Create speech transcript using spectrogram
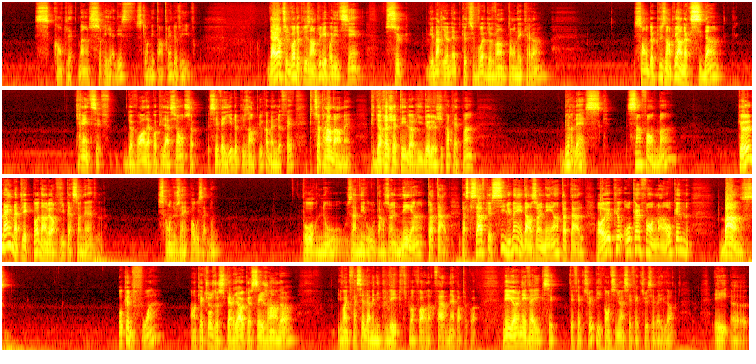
c'est complètement surréaliste ce qu'on est en train de vivre. D'ailleurs, tu le vois de plus en plus, les politiciens, les marionnettes que tu vois devant ton écran, sont de plus en plus en Occident craintifs de voir la population s'éveiller de plus en plus comme elle le fait, puis de se prendre en main, puis de rejeter leur idéologie complètement burlesque, sans fondement, qu'eux-mêmes n'appliquent pas dans leur vie personnelle ce qu'on nous impose à nous pour nous amener où? Dans un néant total. Parce qu'ils savent que si l'humain est dans un néant total, n'a aucun fondement, aucune base, aucune foi en quelque chose de supérieur que ces gens-là, ils vont être faciles à manipuler, puis tu vas pouvoir leur faire n'importe quoi. Mais il y a un éveil qui s'est effectué, puis il continue à s'effectuer, cet éveil-là. Et euh,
